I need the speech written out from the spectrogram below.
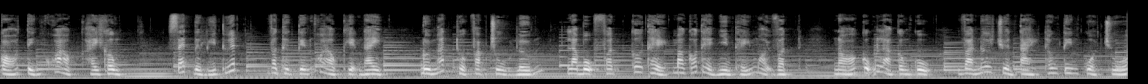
có tính khoa học hay không? Xét từ lý thuyết và thực tiễn khoa học hiện nay, đôi mắt thuộc phạm trù lớn là bộ phận cơ thể mà có thể nhìn thấy mọi vật. Nó cũng là công cụ và nơi truyền tải thông tin của Chúa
